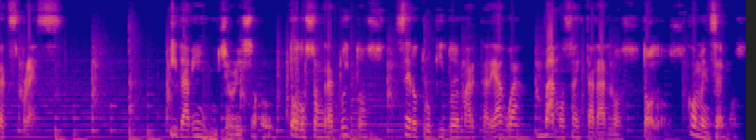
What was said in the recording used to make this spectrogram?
Express y DaVinci Resolve. Todos son gratuitos, cero truquito de marca de agua. Vamos a instalarlos todos. Comencemos.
